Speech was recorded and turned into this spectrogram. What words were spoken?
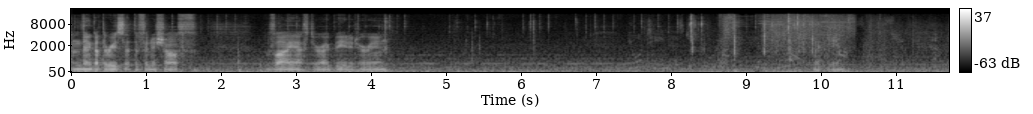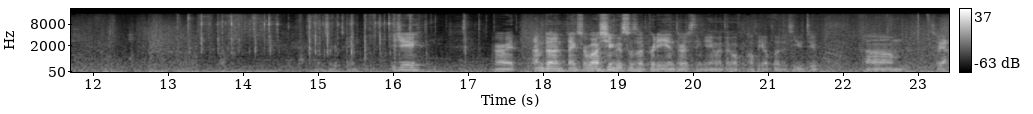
then got the reset to finish off Vi after I baited her in. Alright, I'm done. Thanks for watching. This was a pretty interesting game. I think I'll probably upload it to YouTube. Um, so yeah,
